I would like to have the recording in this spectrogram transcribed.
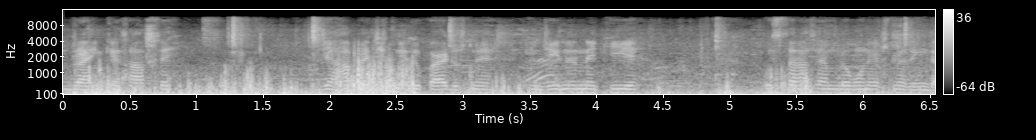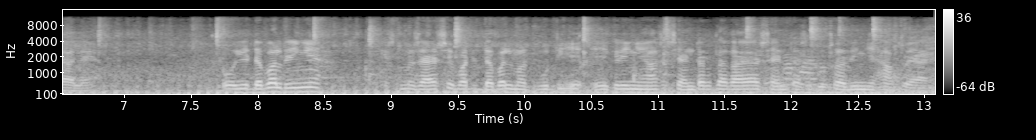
ڈرائنگ کے حساب سے، جہاں پہ جتنی ریکوائرڈ اس نے انجینئر نے کی ہے، اس طرح سے ہم لوگوں نے اس میں رنگ ڈالے ہیں۔ تو یہ ڈبل رنگ ہے۔ اس میں ظاہر سے بات ڈبل مضبوطی ہے۔ ایک رنگ یہاں سے سینٹر تک آیا سینٹر سے دوسرا رنگ یہاں پہ آیا۔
